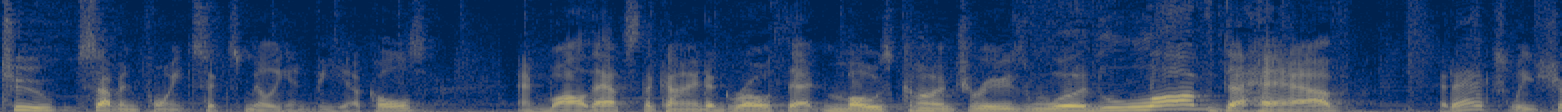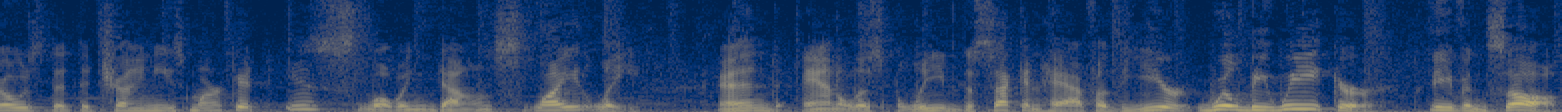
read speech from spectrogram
to 7.6 million vehicles. And while that's the kind of growth that most countries would love to have, it actually shows that the Chinese market is slowing down slightly. And analysts believe the second half of the year will be weaker. Even so,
